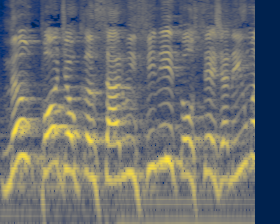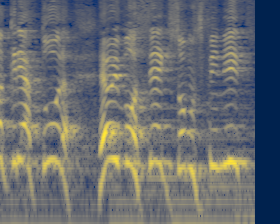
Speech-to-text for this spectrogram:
não pode alcançar o infinito, ou seja, nenhuma criatura, eu e você que somos finitos,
